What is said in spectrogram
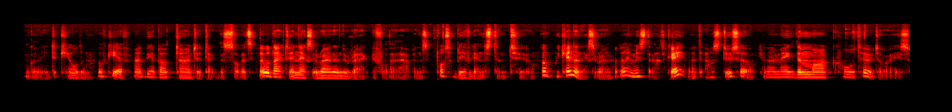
I'm gonna need to kill them. With Kiev, might be about time to attack the Soviets. I would like to annex Iran and Iraq before that happens. Possibly Afghanistan too. Oh, we can annex Iran. How did I miss that? Okay, let us do so. Can I make them mark core territories?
